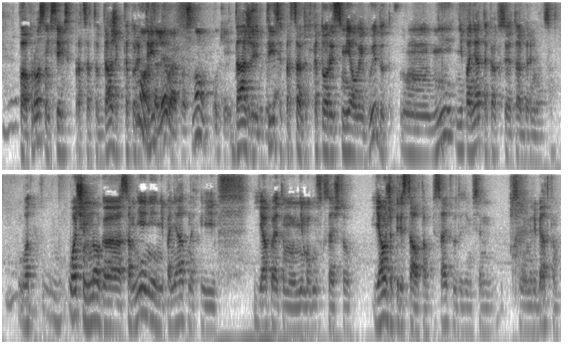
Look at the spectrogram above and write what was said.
Есть. По опросам 70%. Даже которые Ну, 30 это левый опрос, ну, окей. даже пусть будет, 30%, которые смелые выйдут, не, непонятно, как все это обернется. Вот очень много сомнений, непонятных, и я поэтому не могу сказать, что... Я уже перестал там писать вот этим всем своим ребяткам.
